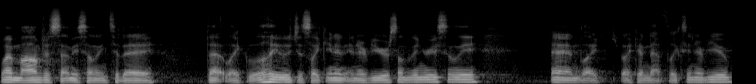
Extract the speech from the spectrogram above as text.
My mom just sent me something today that like Lili was just like in an interview or something recently and like like a Netflix interview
